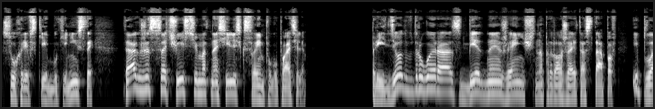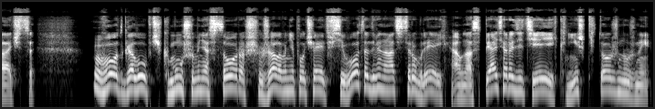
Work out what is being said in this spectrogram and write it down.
Сухаревские букинисты также с сочувствием относились к своим покупателям. Придет в другой раз бедная женщина, продолжает Остапов, и плачется. Вот, голубчик, муж у меня сторож, жалование получает всего-то 12 рублей, а у нас пятеро детей, книжки тоже нужны.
